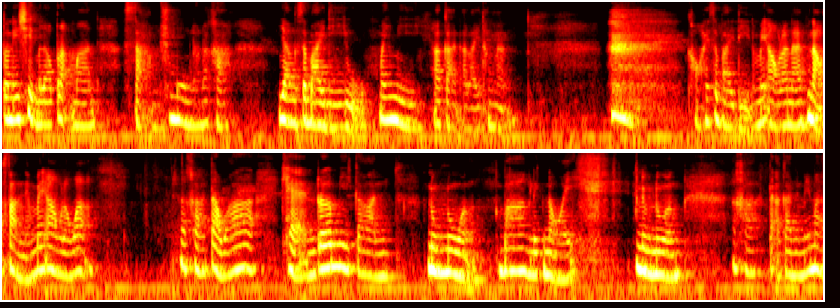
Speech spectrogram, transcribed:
ตอนนี้ฉีดมาแล้วประมาณสามชั่วโมงแล้วนะคะ ยังสบายดีอยู่ไม่มีอาการอะไรทั้งนั้นขอให้สบายดีนะไม่เอาแล้วนะหนาวสั่นเนี่ยไม่เอาแล้วว่านะคะ แต่ว่าแขนเริ่มมีการหนุ่งหน่วง บ้างเล็กน้อยหนุ่งนวงๆนะคะ แต่อาการยังไม่มา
